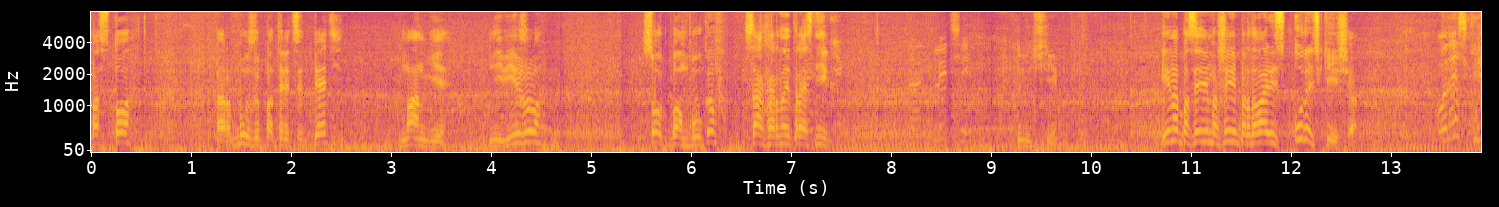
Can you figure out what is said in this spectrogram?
по 100. Арбузы по 35. Манги не вижу. Сок бамбуков. Сахарный тростник. Да, ключи. Ключи. И на последней машине продавались удочки еще. Удочки.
